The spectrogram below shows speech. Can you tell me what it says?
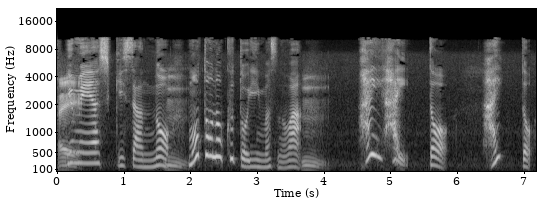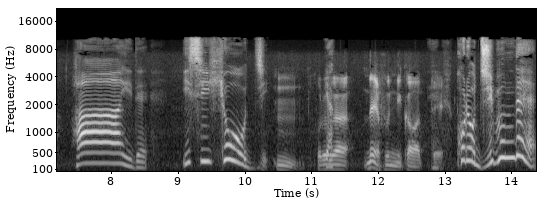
はい。夢屋敷さんのうん。元の句と言いますのはうん「はいはい」と「はい」と「はーい」で意思表示。うん、これがね糞に変わって。これを自分で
